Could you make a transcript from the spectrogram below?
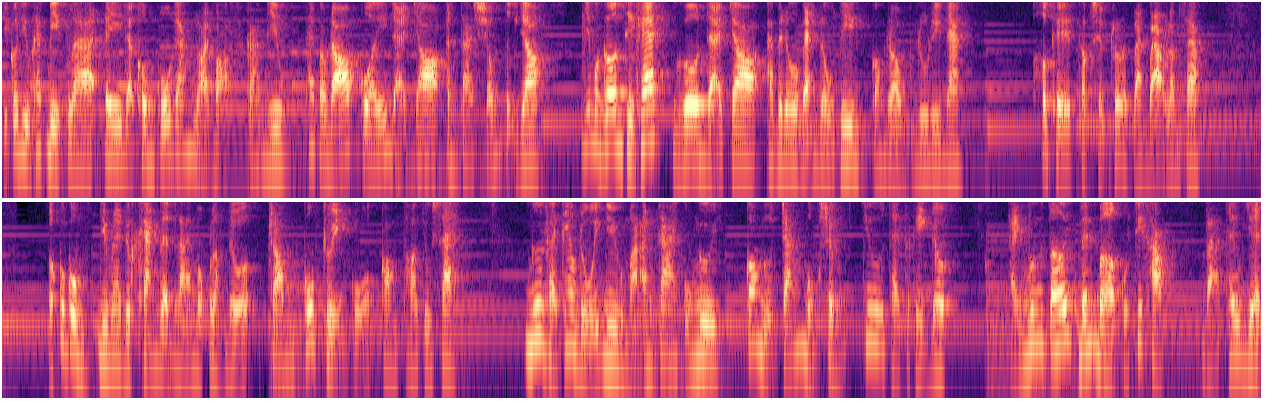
Chỉ có điều khác biệt là A đã không cố gắng loại bỏ Scramille thay vào đó, cô ấy đã cho anh ta sống tự do. Nhưng mà Gon thì khác. Gon đã cho Abedo bạn đầu tiên con rồng Durinan. ok, thật sự rất là tàn bạo, làm sao? Và cuối cùng, điều này được khẳng định lại một lần nữa trong cốt truyện của con thoi chu sa. Ngươi phải theo đuổi điều mà anh trai của ngươi con ngựa trắng một sừng chưa thể thực hiện được hãy vươn tới bến bờ của triết học và theo dệt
